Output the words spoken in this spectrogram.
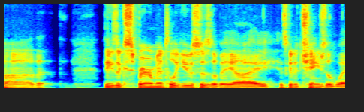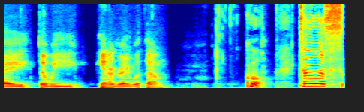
uh, that these experimental uses of AI is going to change the way that we integrate with them. Cool. Tell us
